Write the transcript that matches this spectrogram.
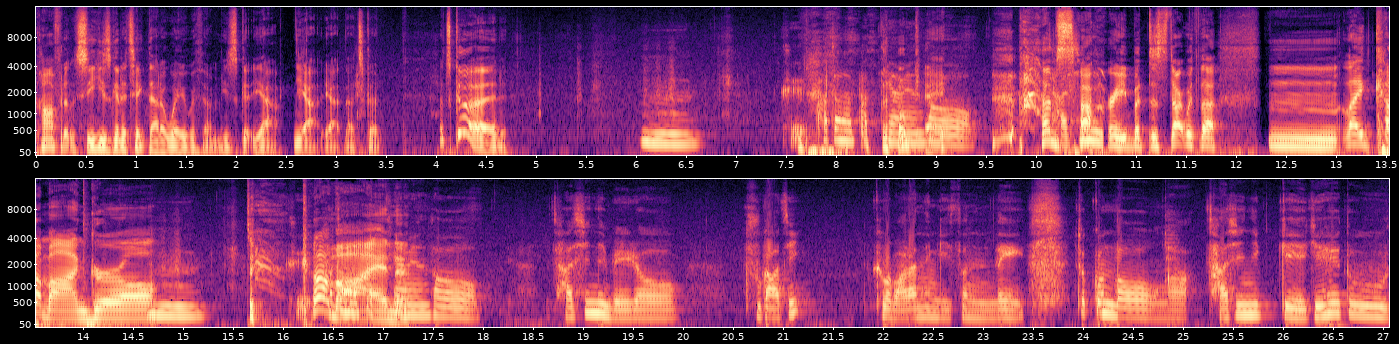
Confidently. See, he's gonna take that away with him. He's good. Yeah, yeah, yeah. That's good. That's good. 음, 그 파자마 파티 하면서 I'm 자신이- sorry, but to start with the, hmm, like, come on, girl. 음, 그 Come 파자마 파티 on. 하면서 자신의 매력 두 가지 그걸 말하는 게 있었는데 조금 더 뭔가 자신 있게 얘기해도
